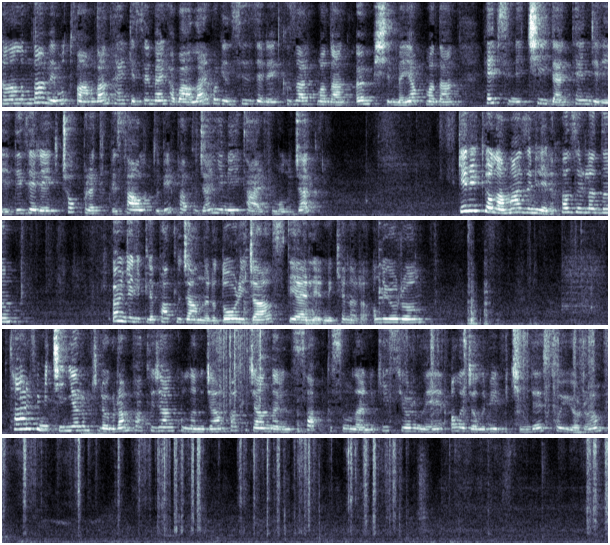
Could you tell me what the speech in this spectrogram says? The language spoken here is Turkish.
Kanalımdan ve mutfağımdan herkese merhabalar. Bugün sizlere kızartmadan, ön pişirme yapmadan hepsini çiğden tencereye dizerek çok pratik ve sağlıklı bir patlıcan yemeği tarifim olacak. Gerekli olan malzemeleri hazırladım. Öncelikle patlıcanları doğrayacağız. Diğerlerini kenara alıyorum. Tarifim için yarım kilogram patlıcan kullanacağım. Patlıcanların sap kısımlarını kesiyorum ve alacalı bir biçimde soyuyorum.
